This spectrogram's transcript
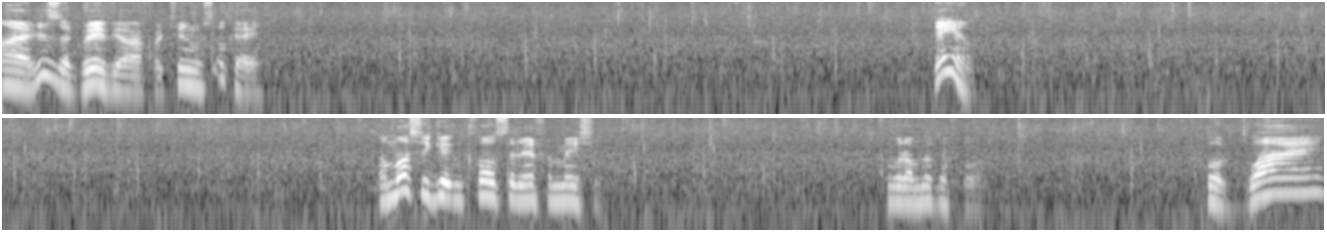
Alright, this is a graveyard for tombs. Okay. Damn! I must be getting close to the information. To what I'm looking for. But why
